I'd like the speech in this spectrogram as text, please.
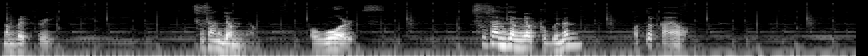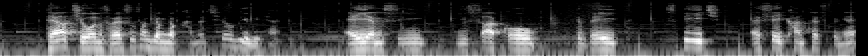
넘버 3 수상 경력 Awards 수상 경력 부분은 어떨까요? 대학 지원서의 수상 경력 칸을 채우기 위해 AMC, USACO, Debate, Speech, Essay Contest 등의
